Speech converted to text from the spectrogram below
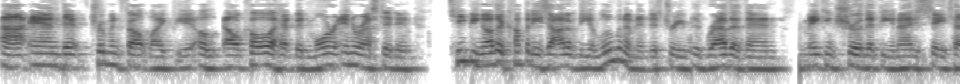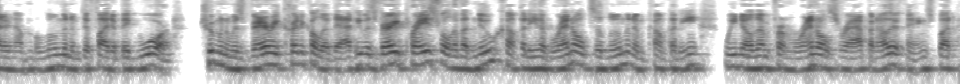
Uh, and that Truman felt like the uh, Alcoa had been more interested in keeping other companies out of the aluminum industry rather than making sure that the United States had enough aluminum to fight a big war. Truman was very critical of that. He was very praiseful of a new company, the Reynolds Aluminum Company. We know them from Reynolds Wrap and other things, but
